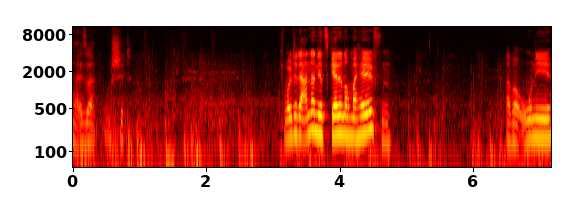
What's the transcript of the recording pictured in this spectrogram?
Da ist er. Oh shit. Ich wollte der anderen jetzt gerne nochmal helfen. Aber Oni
